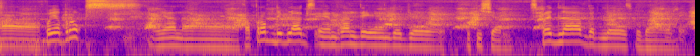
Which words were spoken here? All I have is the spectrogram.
Ah, Kuya Brooks, ayan, uh, Kaprop de Vlogs, and Randy and Jojo Official. Spread love, God bless, bye-bye.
